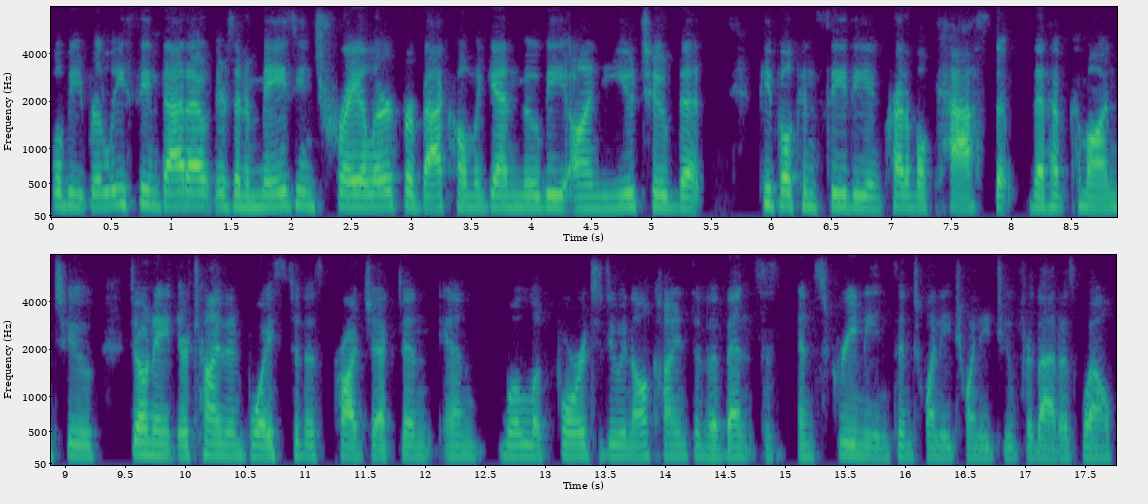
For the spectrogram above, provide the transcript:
will be releasing that out. There's an amazing trailer for Back Home Again movie on YouTube that people can see the incredible cast that, that have come on to donate their time and voice to this project. And, and we'll look forward to doing all kinds of events and screenings in 2022 for that as well.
